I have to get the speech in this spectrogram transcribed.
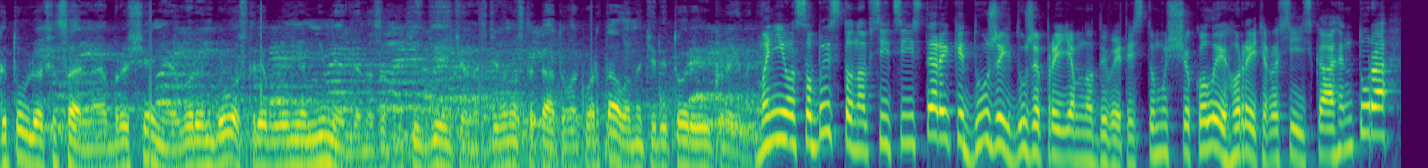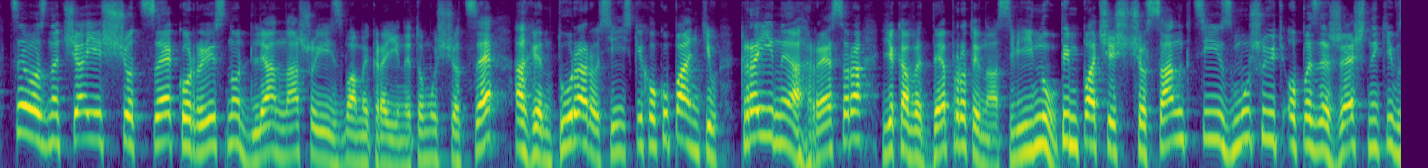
Готовлю официальное обращение в РНБО с требованием немедленно запретить деятельность 95-го квартала на территории Украины. Мені особисто на всі ці істерики дуже і дуже приємно дивитись, тому що коли горить російська агентура, це означає, що це корисно для нашої з вами країни, тому що це агентура російських окупантів, країни-агресора, яка веде проти нас війну. Тим паче, що санкції змушують ОПЗЖшників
